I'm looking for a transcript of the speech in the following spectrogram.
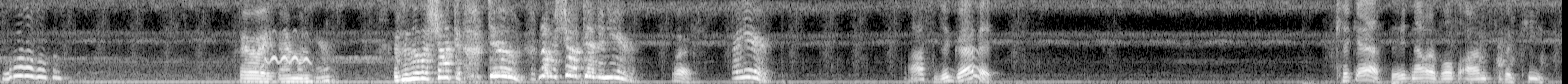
Okay, wait, is there anyone here? There's another shotgun! Dude! Another shotgun in here! Where? Right here! Awesome, dude. Grab it. Kick ass, dude. Now we're both armed to the teeth.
